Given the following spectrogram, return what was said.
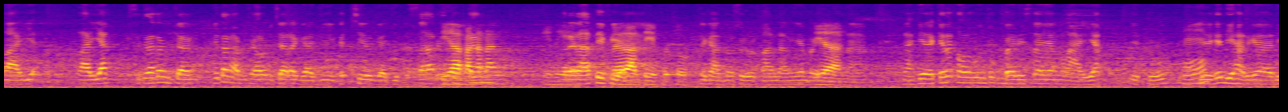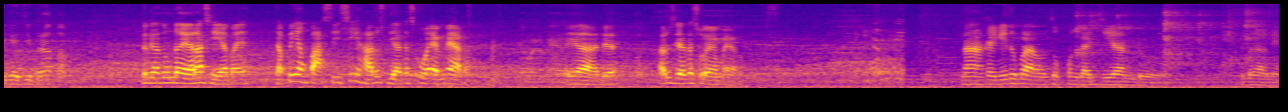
layak layak kita kan bicara, kita nggak bicara bicara gaji kecil gaji besar Iya, itu karena kan ini relatif ya. relatif betul. Tergantung sudut pandangnya Iya. bagaimana nah kira-kira kalau untuk barista yang layak itu Hmm. kira-kira di harga di gaji berapa? Tergantung daerah sih ya pak ya. Tapi yang pasti sih harus di atas UMR Ya, UMR. iya dia harus di atas UMR nah kayak gitu pak untuk penggajian tuh sebenarnya.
